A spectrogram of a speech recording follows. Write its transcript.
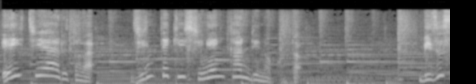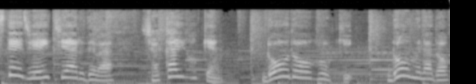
HR とは人的資源管理のこと。ビズステージ HR では社会保険労働法規労務など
